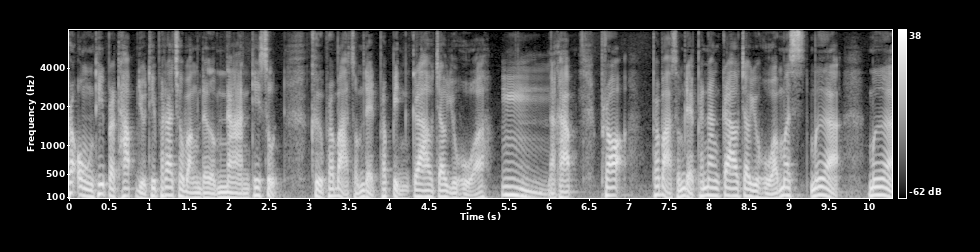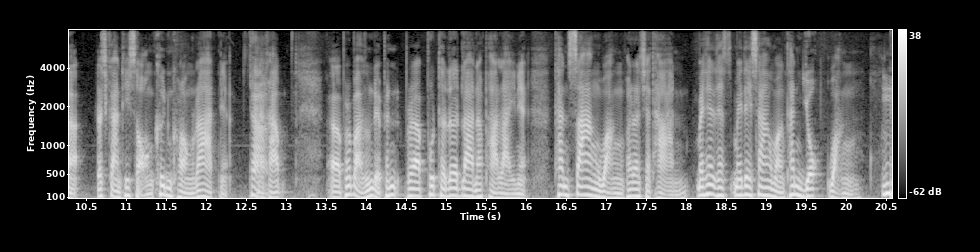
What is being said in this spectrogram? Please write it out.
พระองค์ที่ประทับอยู่ที่พระราชวังเดิมนานที่สุด คือพระบาทสมเด็จพระปิ่นเกล้าเจ้าอยู่หัวอืมนะครับ เพราะพระบาทสมเด็จพระนั่งเกล้าเจ้าอยู่หัวเมื่อเมื่อเมื่อรัชกาลที่สองขึ้นครองราชย์เนี่ยครับ นะครับเอ่อพระบาทสมเด็จพระพระพุทธเลิศราชนภาลัยเนี่ยท่านสร้างวังพระราชทาน ไม่ใช่ไม่ได้สร้างวังท่านยกวังอื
